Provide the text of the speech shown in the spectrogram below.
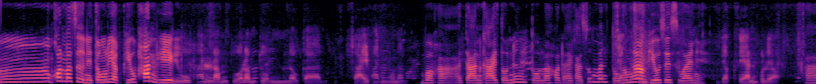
อืมคนมาซื้อนี่ต้องเรียกผิวพันธุ์อีกๆผิวพันธุ์ลำตัวลำตัวแล้วก็สายพันธุ์หมู่นั้นบ่ค่ะ อาจารย์ขายตัวหนึงตัวละเท่าใดค่ะ ซุ่มมันตัวงามๆผิวสวยๆนี่จักแสนพุ่นแล้วค่ะ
